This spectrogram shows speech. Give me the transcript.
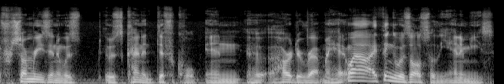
for some reason it was it was kind of difficult and uh, hard to wrap my head. Well, I think it was also the enemies.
